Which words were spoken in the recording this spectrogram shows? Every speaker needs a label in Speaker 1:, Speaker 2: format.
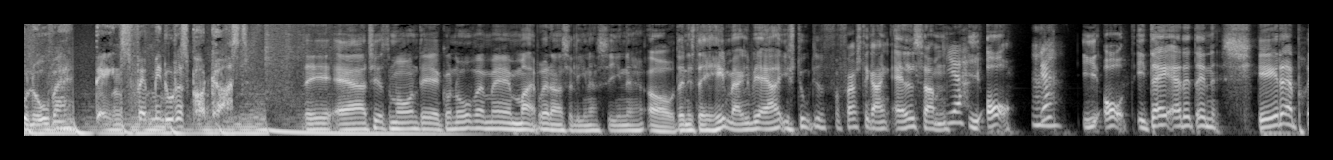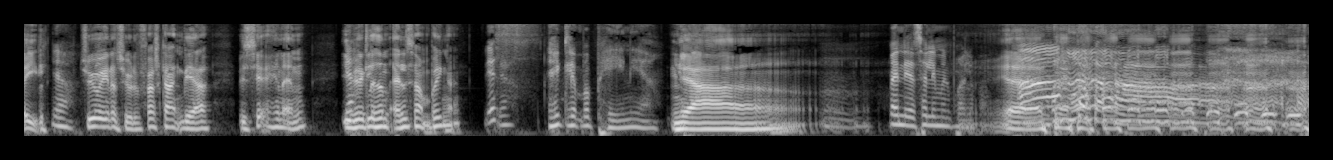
Speaker 1: Gunova, dagens 5 minutters podcast.
Speaker 2: Det er tirsdag morgen, det er Gonova med mig, Britta og Selina Signe og Dennis. Det er helt mærkeligt. Vi er i studiet for første gang alle sammen
Speaker 3: Ja.
Speaker 2: i år.
Speaker 3: Ja.
Speaker 2: I år. I dag er det den 6. april
Speaker 3: Ja.
Speaker 2: 2021. Det er første gang, vi er. Vi ser hinanden. I
Speaker 3: Ja.
Speaker 2: virkeligheden alle sammen på en gang.
Speaker 3: Yes. Ja. Jeg har ikke glemt, hvor pæne I er.
Speaker 2: Ja.
Speaker 3: Men jeg tager lige mine briller på.
Speaker 2: Ja.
